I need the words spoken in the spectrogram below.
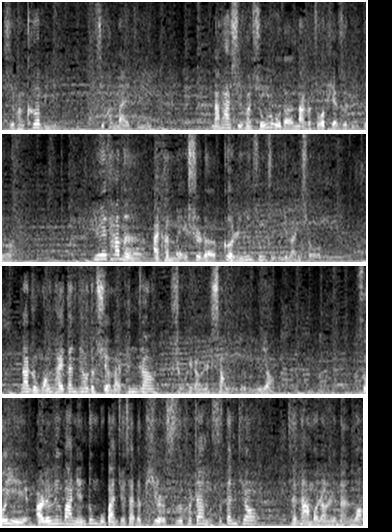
喜欢科比，喜欢麦迪，哪怕喜欢雄鹿的那个左撇子里德，因为他们爱看美式的个人英雄主义篮球。那种王牌单挑的血脉喷张是会让人上瘾的毒药。所以，2008年东部半决赛的皮尔斯和詹姆斯单挑才那么让人难忘。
